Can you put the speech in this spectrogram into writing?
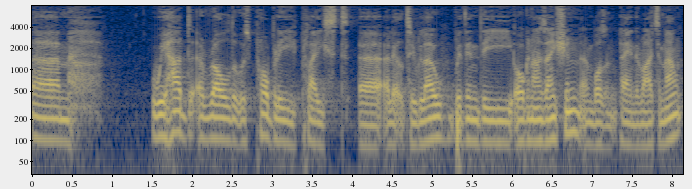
um, we had a role that was probably placed uh, a little too low within the organisation and wasn't paying the right amount.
